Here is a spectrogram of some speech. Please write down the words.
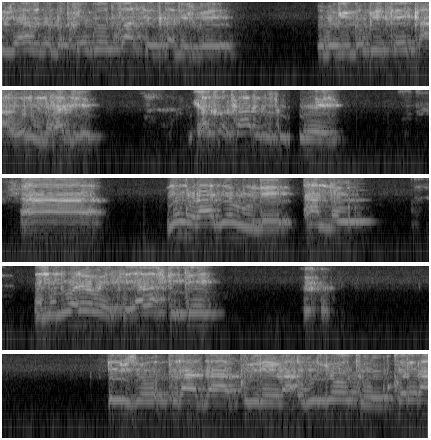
ibyo yaravuze ngo twebwe twasezeranijwe ubugingo bw'iteka ubu ni umurage. Ariko kandi dufite ah, n'umurage wundi hano umuntu uwo ari we wese yaba afite ibyo turaza kubireba uburyo tuwukorera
